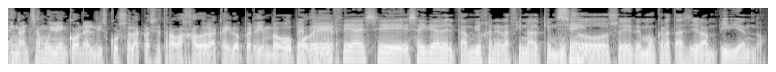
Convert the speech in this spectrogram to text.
engancha muy bien con el discurso de la clase trabajadora que ha ido perdiendo poder. Pertenece a ese, esa idea del cambio generacional que muchos eh, demócratas llevan pidiendo.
